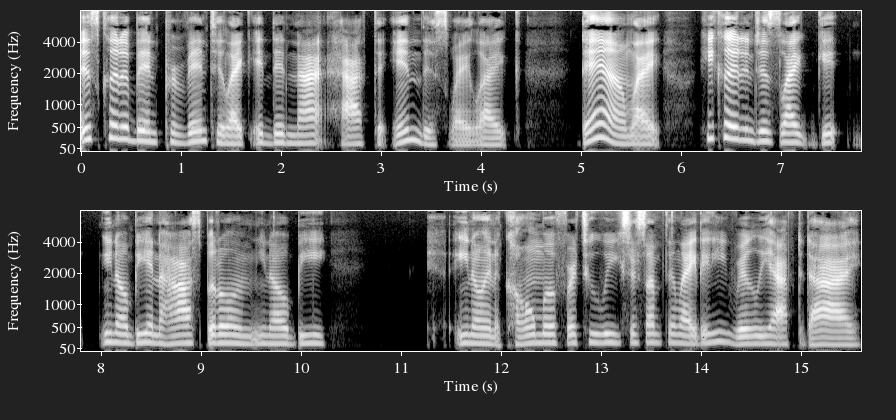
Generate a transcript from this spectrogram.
this could have been prevented. Like, it did not have to end this way. Like, damn, like, he couldn't just, like, get you know, be in the hospital and, you know, be, you know, in a coma for two weeks or something. Like, did he really have to die?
